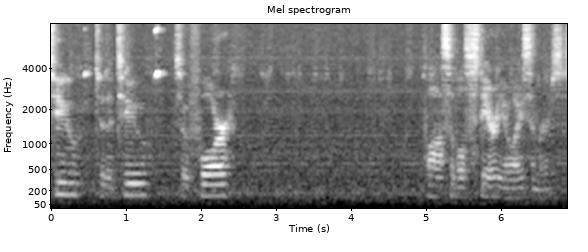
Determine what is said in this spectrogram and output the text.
2 to the 2, so 4 possible stereoisomers.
